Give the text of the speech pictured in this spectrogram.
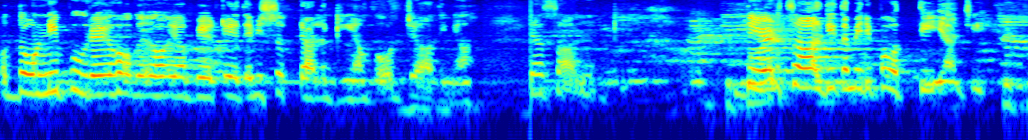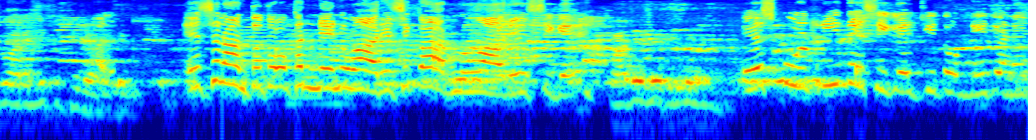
ਉਹ ਦੋਨੀ ਪੂਰੇ ਹੋ ਗਏ ਹੋਏ ਆ ਬੇਟੇ ਦੇ ਵੀ ਸੱਟਾਂ ਲੱਗੀਆਂ ਬਹੁਤ ਜ਼ਿਆਦੀਆਂ। ਡੇਢ ਸਾਲ ਡੇਢ ਸਾਲ ਦੀ ਤਾਂ ਮੇਰੀ ਪੋਤੀ ਆ ਜੀ। ਕਿੱਥੋਂ ਆ ਰਹੇ ਸੀ ਕਿੱਥੇ ਜਾ ਰਹੇ ਸੀ? ਇਹ ਸਰਹੰਦ ਤੋਂ ਖੰਨੇ ਨੂੰ ਆ ਰਹੇ ਸੀ ਘਰ ਨੂੰ ਆ ਰਹੇ ਸੀਗੇ। ਸੀ ਤੁਸੀਂ? ਇਹ ਸਕੂਟਰੀ ਦੇ ਸੀਗੇ ਜੀ ਦੋਨੇ ਜਣੇ।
